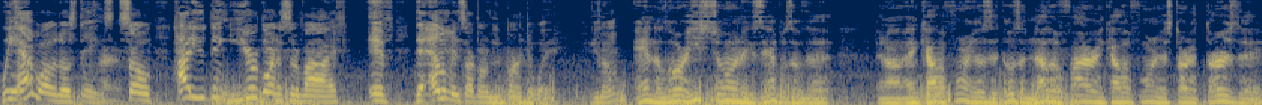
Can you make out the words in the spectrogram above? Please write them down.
We have all of those things. Right. So how do you think you're going to survive if the elements are going to be burnt away? you know? And the Lord, he's showing examples of that. And uh, in California, it was, it was another fire in California. It started Thursday.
